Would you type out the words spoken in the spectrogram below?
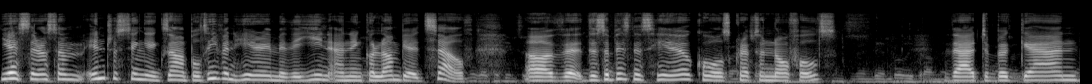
Yes, there are some interesting examples, even here in Medellin and in Colombia itself. Uh, there's a business here called Crepes and Waffles that began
